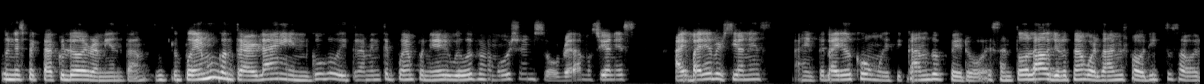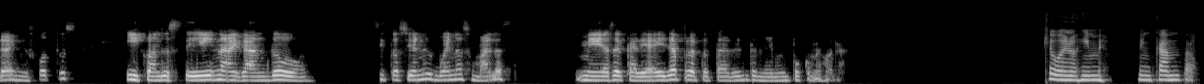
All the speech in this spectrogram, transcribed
un espectáculo de herramienta. Pueden encontrarla en Google, literalmente pueden poner Wheel of Emotions o Red Emociones. Hay varias versiones, la gente la ha ido como modificando, pero está en todo lado. Yo lo tengo guardado en mis favoritos ahora en mis fotos y cuando esté navegando situaciones buenas o malas, me acercaría a ella para tratar de entenderme un poco mejor. Qué bueno, Jime, me encanta.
